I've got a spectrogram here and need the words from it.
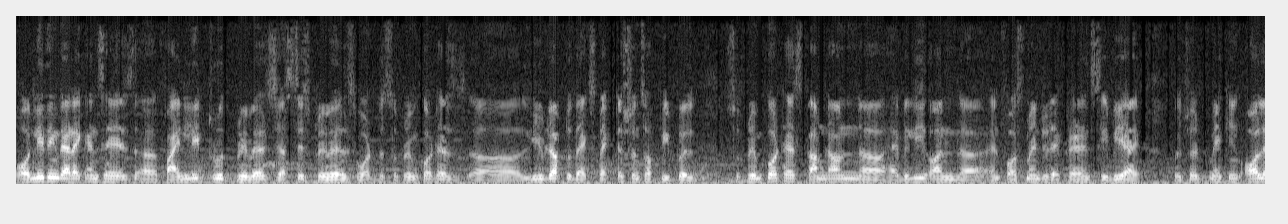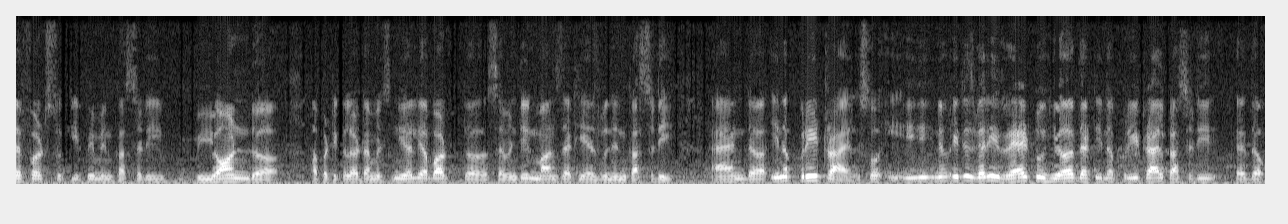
Only thing that I can say is uh, finally truth prevails, justice prevails. What the Supreme Court has uh, lived up to the expectations of people. Supreme Court has come down uh, heavily on uh, Enforcement Directorate and CBI, which are making all efforts to keep him in custody beyond uh, a particular time. It's nearly about uh, 17 months that he has been in custody and in a pre-trial. So you know it is very rare to hear that in a pre-trial custody the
